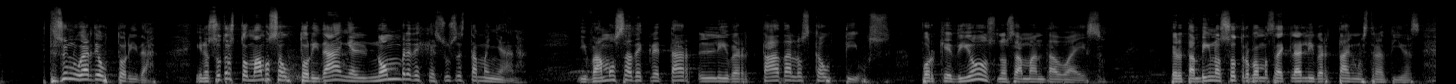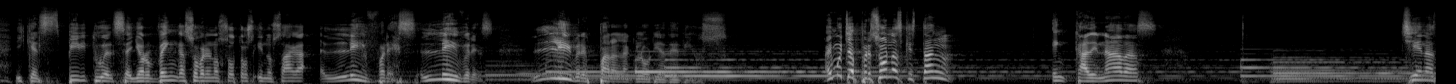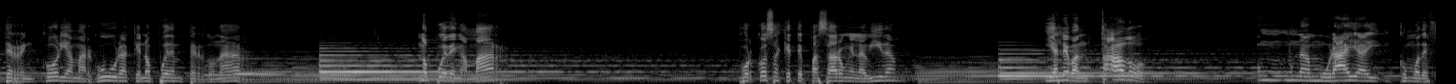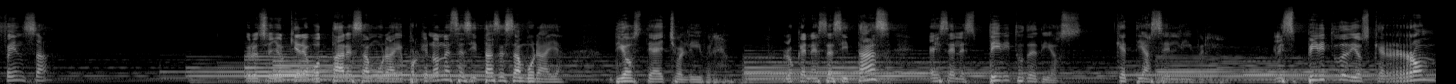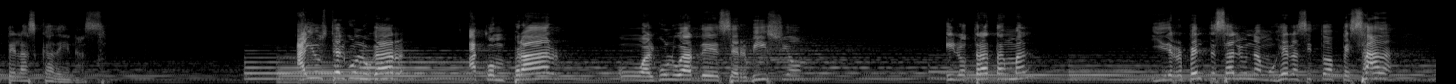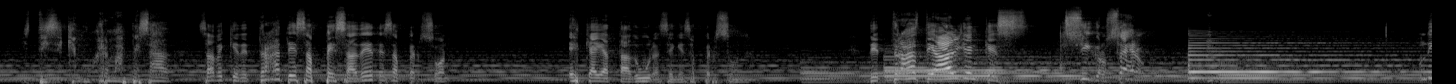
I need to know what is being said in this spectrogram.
Este es un lugar de autoridad. Y nosotros tomamos autoridad en el nombre de Jesús esta mañana. Y vamos a decretar libertad a los cautivos. Porque Dios nos ha mandado a eso pero también nosotros vamos a declarar libertad en nuestras vidas. Y que el Espíritu del Señor venga sobre nosotros y nos haga libres, libres, libres para la gloria de Dios. Hay muchas personas que están encadenadas, llenas de rencor y amargura, que no pueden perdonar, no pueden amar por cosas que te pasaron en la vida y has levantado una muralla como defensa. Pero el Señor quiere botar esa muralla porque no necesitas esa muralla. Dios te ha hecho libre. Lo que necesitas es el Espíritu de Dios que te hace libre. El Espíritu de Dios que rompe las cadenas. ¿Hay usted algún lugar a comprar o algún lugar de servicio y lo tratan mal? Y de repente sale una mujer así toda pesada. Y dice, ¿qué mujer más pesada? Sabe que detrás de esa pesadez de esa persona es que hay ataduras en esa persona. Detrás de alguien que es así grosero.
